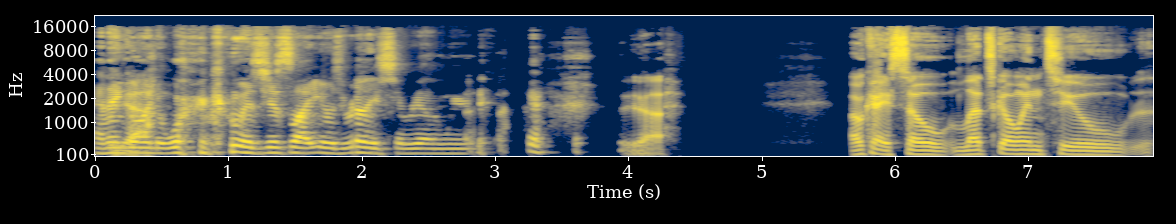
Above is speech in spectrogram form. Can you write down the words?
and then yeah. going to work was just like, it was really surreal and weird. yeah. Okay, so let's go into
